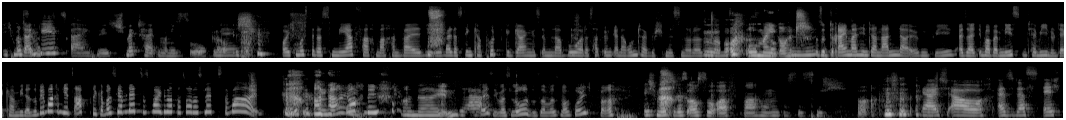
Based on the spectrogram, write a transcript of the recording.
Und muss dann geht's eigentlich. Schmeckt halt nur nicht so, glaube Nee. ich. Oh, ich musste das mehrfach machen, weil, die, weil das Ding kaputt gegangen ist im Labor. Das hat irgendeiner runtergeschmissen oder so. Ich Oh mein Gott. So dreimal hintereinander irgendwie. Also halt immer beim nächsten Termin und der kam wieder so, wir machen jetzt Abdrücke, aber sie haben letztes Mal gesagt, das war das letzte Mal. Oh nein. Doch nicht. Oh nein. Ich Ja, weiß nicht, was los ist, aber es war furchtbar. Ich musste das auch so oft machen. Das ist nicht. Boah. ja, ich auch. Also das ist echt.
